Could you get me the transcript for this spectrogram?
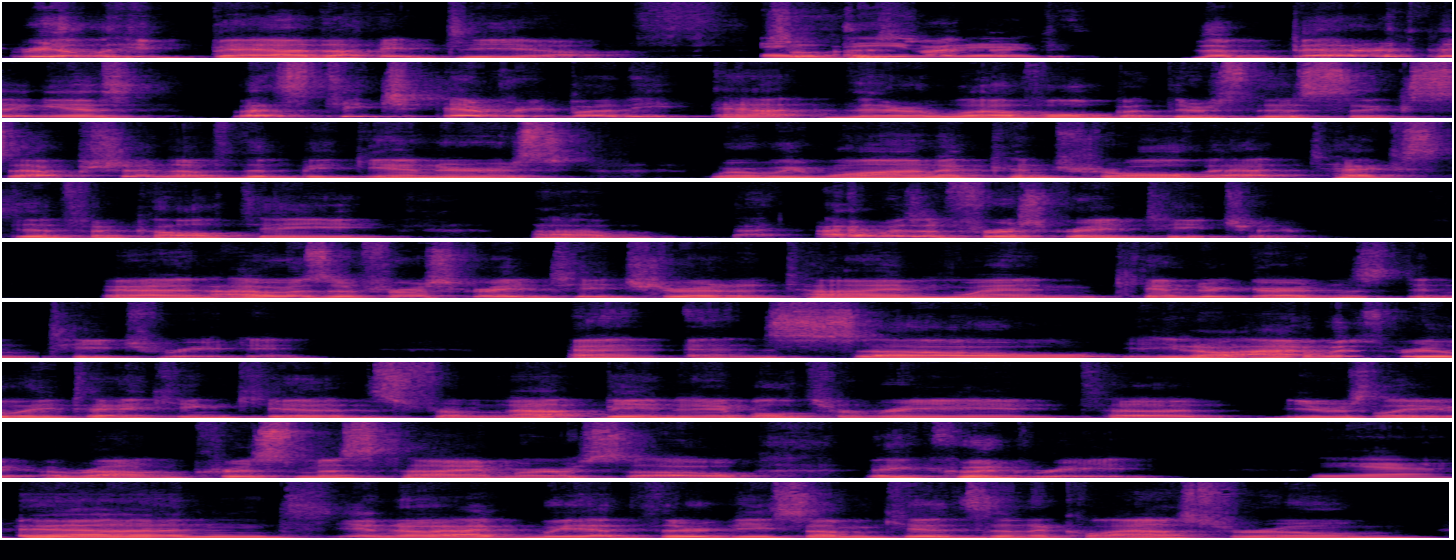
really bad idea. Indeed, so, it is the better thing is let's teach everybody at their level, but there's this exception of the beginners where we want to control that text difficulty. Um, I was a first grade teacher, and I was a first grade teacher at a time when kindergartens didn't teach reading. And, and so, you know, I was really taking kids from not being able to read to usually around Christmas time or so, they could read. Yeah. And, you know, I, we had 30 some kids in a classroom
